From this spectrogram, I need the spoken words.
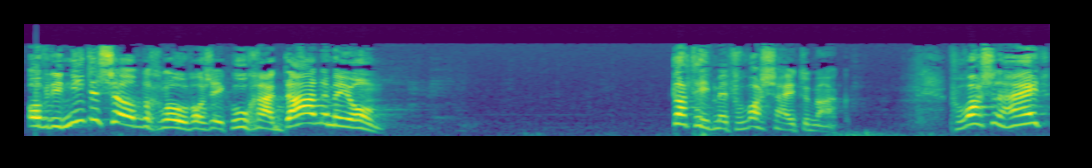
Of die niet hetzelfde geloven als ik. Hoe ga ik daar mee om? Dat heeft met volwassenheid te maken. Volwassenheid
